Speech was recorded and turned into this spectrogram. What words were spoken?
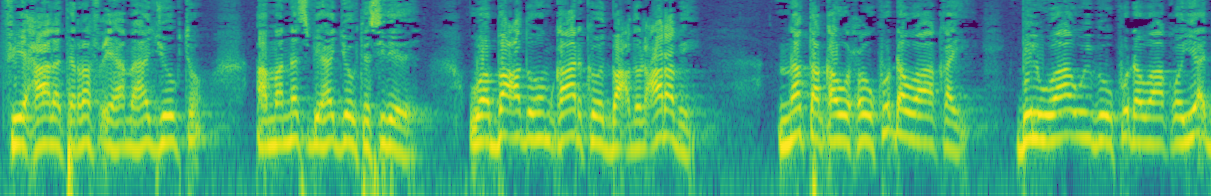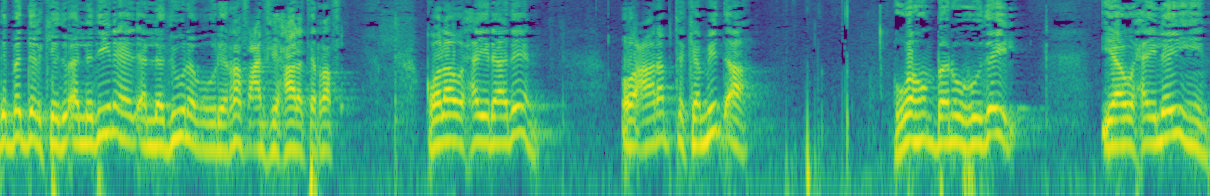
fii xaalati rafci ama ha joogto ama nasbi ha joogto sideeda wa bacduhum qaarkood bacd اlcarabi nataqa wuxuu ku dhawaaqay bilwaawi buu ku dhawaaqo yada bedelkeedu aladiina aheed aladuuna buu iri rafcan fi xaalati rafc qolaa waxay yidhaahdeen oo carabta ka mid ah wahum banuu hudayl yaa waxay leeyihiin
